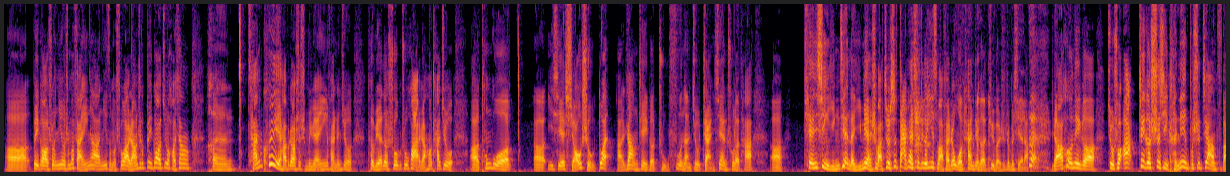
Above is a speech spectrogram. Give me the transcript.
啊，被告说你有什么反应啊？你怎么说啊？然后这个被告就好像很惭愧，还不知道是什么原因，反正就特别的说不出话。然后他就啊，通过呃一些小手段啊，让这个主妇呢就展现出了他啊。天性淫贱的一面是吧？就是大概是这个意思吧。反正我看这个剧本是这么写的。对。然后那个就说啊，这个事情肯定不是这样子的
